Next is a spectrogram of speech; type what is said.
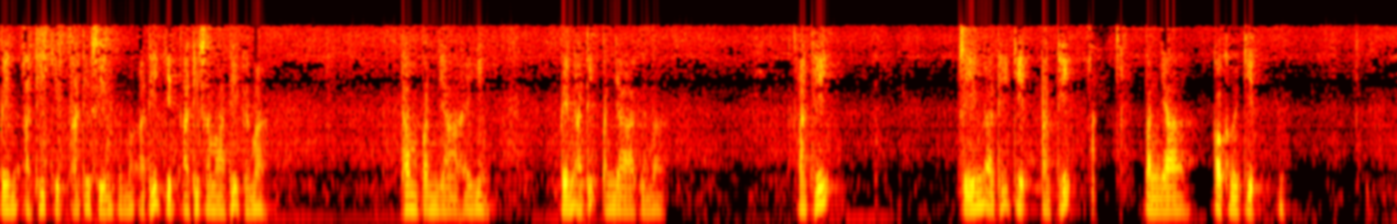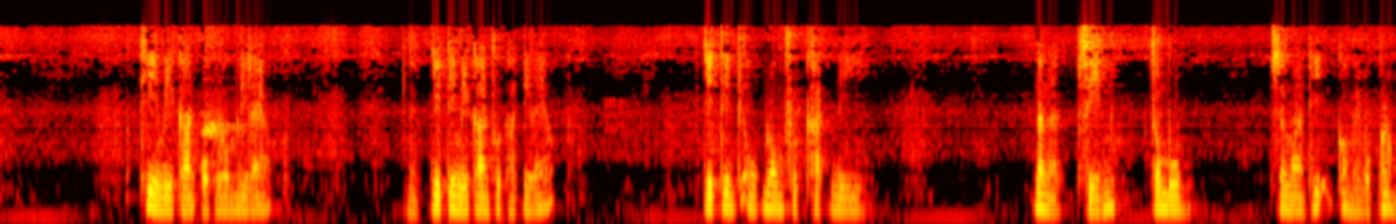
เป็นอธิจิตอธิศีลขึ้นมาอธิจิตอธิสมาธิขึ้นมาทำปัญญาให้ยิ่ง เป็นอธิปัญญาขึ้นมาอธิ ศีลอธิจิต อธิปัญญาก็คือจิต ที่มีการอบรมดีแล้ว จิตที่มีการฝึกหัดดีแล้ว จิตที่อบรมฝึกหัดดี นั่นน่ะ ศีลสมบูรณ์ สมาธิก็ไม่บกพร่อง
